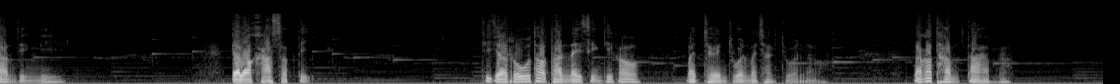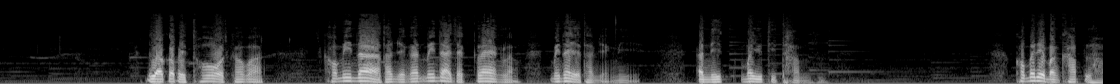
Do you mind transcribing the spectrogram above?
ทำสิ่งนี้ แต่เราขาดสติ ที่จะรู้เท่าทันในสิ่งที่เขามาเชิญชวนมาชักชวนเรา แล้วก็ทำตามเขาเราก็ไปโทษเขาว่าเขาไม่น่าทำอย่างนั้น ไม่น่าจะแกล้งเรา ไม่น่าจะทำอย่างนี้ อันนี้ไม่ยุติธรรม เขาไม่ได้บังคับเรา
